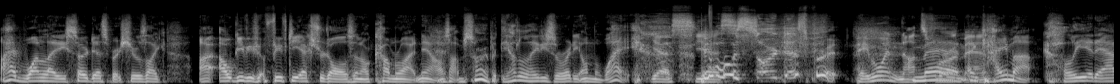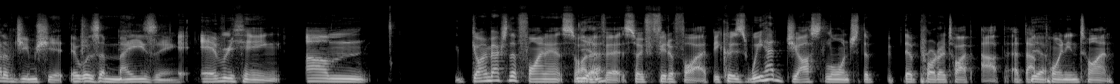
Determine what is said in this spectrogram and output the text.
I had one lady so desperate. She was like, I- I'll give you 50 extra dollars and I'll come right now. I was like, I'm sorry, but the other lady's already on the way. Yes, People yes. were so desperate People went nuts for it, man, man. and Kmart cleared out of gym shit. It was amazing. everything. Um, going back to the finance side Yeah. of it, so Fitify, because we had just launched the the prototype app at that Yeah. point in time,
